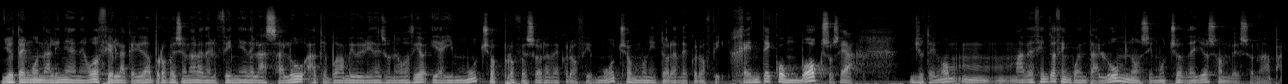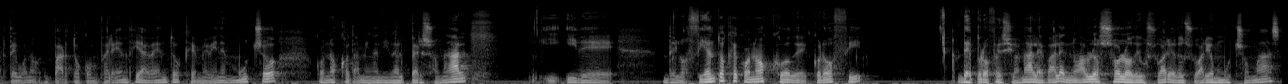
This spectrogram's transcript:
yo tengo una línea de negocio en la que ayuda a profesionales del fitness y de la salud a que puedan vivir de su negocio y hay muchos profesores de CrossFit, muchos monitores de CrossFit, gente con box, o sea, yo tengo más de 150 alumnos y muchos de ellos son de eso, ¿no? Aparte, bueno, imparto conferencias, eventos que me vienen mucho, conozco también a nivel personal y, de, de los cientos que conozco de CrossFit, de profesionales, ¿vale? No hablo solo de usuarios, de usuarios mucho más,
